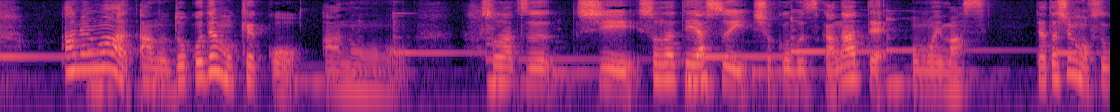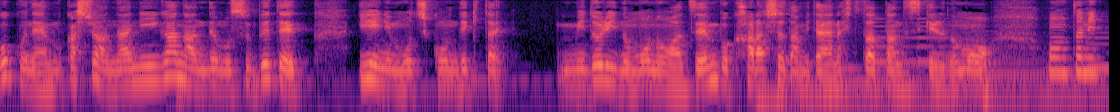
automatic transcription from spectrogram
あれはあのどこでも結構あの育つし育てやすい植物かなって思います。で私もすごくね昔は何が何でも全て家に持ち込んできた緑のものは全部枯らしてたみたいな人だったんですけれども本当に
